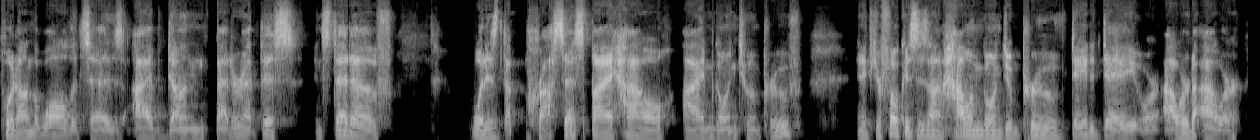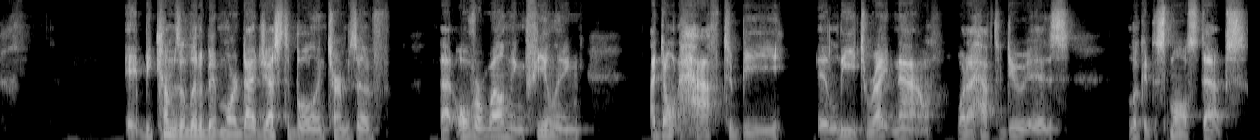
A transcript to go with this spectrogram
put on the wall that says i've done better at this instead of what is the process by how I'm going to improve. And if your focus is on how I'm going to improve day to day or hour to hour, it becomes a little bit more digestible in terms of that overwhelming feeling. I don't have to be elite right now. What I have to do is look at the small steps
